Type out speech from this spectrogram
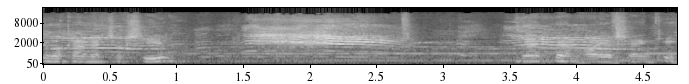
Unokám meg csak sír. De nem hallja senki.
